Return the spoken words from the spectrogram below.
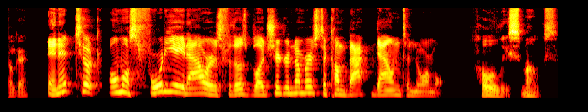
Okay. And it took almost 48 hours for those blood sugar numbers to come back down to normal. Holy smokes.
